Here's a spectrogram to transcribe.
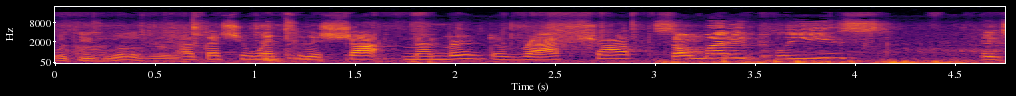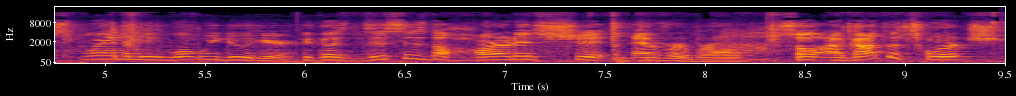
with these wheels, really. I thought you went to the shop, remember? The wrap shop? Somebody please explain to me what we do here because this is the hardest shit ever, bro. So I got the torch.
